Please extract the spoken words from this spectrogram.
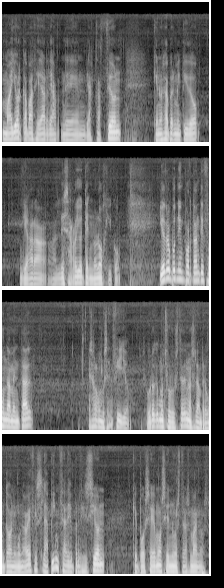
mayor capacidad de, abstracción que nos ha permitido llegar al desarrollo tecnológico. Y otro punto importante y fundamental es algo muy sencillo. Seguro que muchos de ustedes no se lo han preguntado ninguna vez. Es la pinza de precisión poseemos en nuestras manos.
